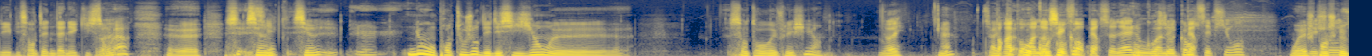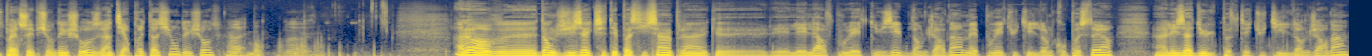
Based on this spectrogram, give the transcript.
des centaines d'années qu'ils sont Ouais. là. Euh, un- un- nous, on prend toujours des décisions euh, sans trop réfléchir. Oui. Hein? C'est par rapport à notre confort personnel ou à notre perception. Ouais, je pense choses. que perception des choses, interprétation des choses. hein, bon. Ouais, ouais. Alors, euh, donc, je disais que c'était pas si simple, hein, que les, les larves pouvaient être nuisibles dans le jardin, mais pouvaient être utiles dans le composteur. Hein, les adultes peuvent être utiles dans le jardin,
